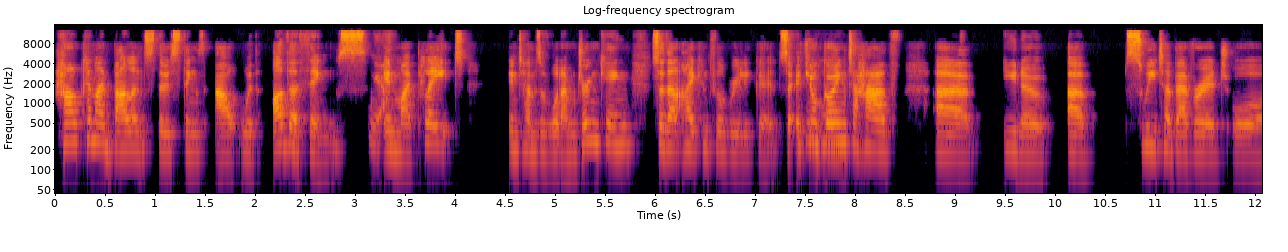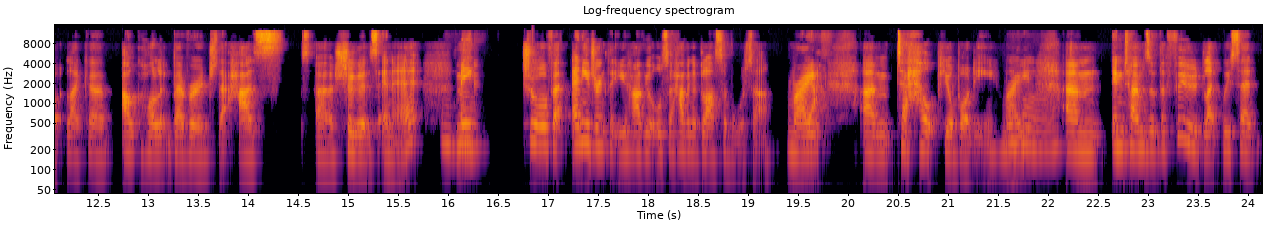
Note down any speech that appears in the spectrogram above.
how can i balance those things out with other things yeah. in my plate in terms of what i'm drinking so that i can feel really good so if you're mm-hmm. going to have uh you know a sweeter beverage or like a alcoholic beverage that has uh, sugars in it mm-hmm. make sure for any drink that you have you're also having a glass of water right yeah. um to help your body right mm-hmm. um in terms of the food like we said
